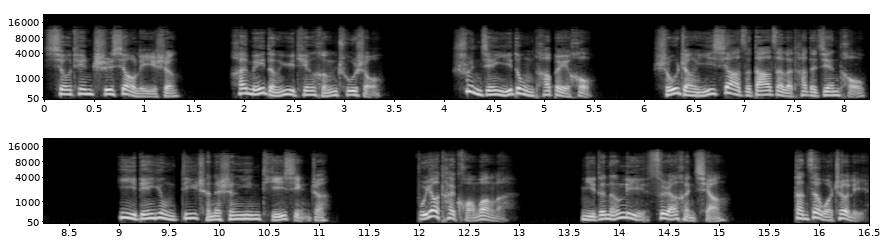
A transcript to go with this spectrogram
萧天嗤笑了一声，还没等玉天恒出手，瞬间移动他背后，手掌一下子搭在了他的肩头，一边用低沉的声音提醒着：“不要太狂妄了，你的能力虽然很强，但在我这里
